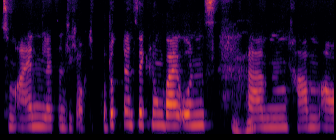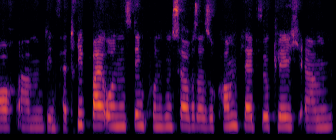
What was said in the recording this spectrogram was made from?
zum einen letztendlich auch die Produktentwicklung bei uns, uns, mhm. ähm, haben auch ähm, den Vertrieb bei uns, den Kundenservice, also komplett wirklich ähm,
